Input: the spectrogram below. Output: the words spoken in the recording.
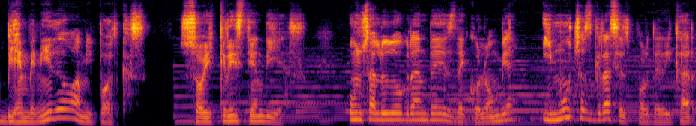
Bienvenido a mi podcast. Soy Cristian Díaz. Un saludo grande desde Colombia y muchas gracias por dedicar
